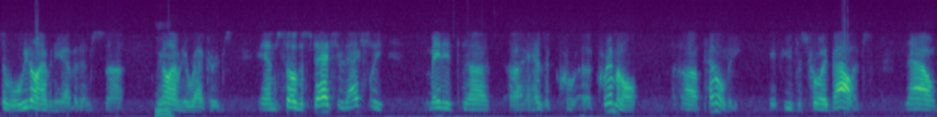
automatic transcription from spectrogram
said, "Well, we don't have any evidence. Uh, we don't have any records." And so the statute actually made it uh, uh, has a, cr- a criminal uh, penalty if you destroy ballots. Now,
